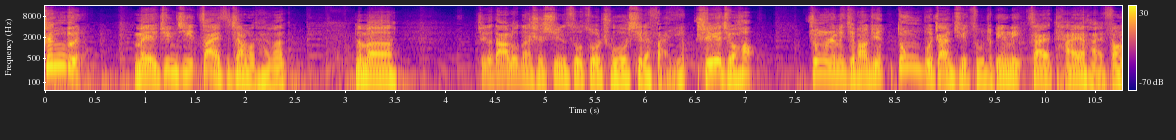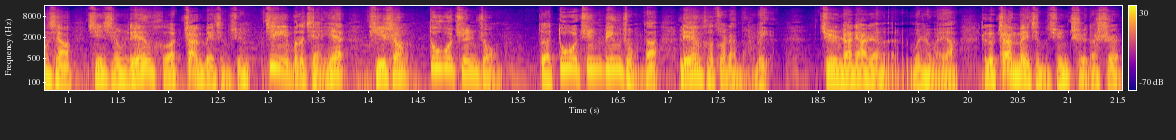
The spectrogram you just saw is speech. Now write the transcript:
针对美军机再次降落台湾，那么这个大陆呢是迅速做出系列反应。十月九号。中国人民解放军东部战区组织兵力在台海方向进行联合战备警巡，进一步的检验提升多军种的多军兵种的联合作战能力。军事专家认为我认为啊，这个战备警巡指的是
